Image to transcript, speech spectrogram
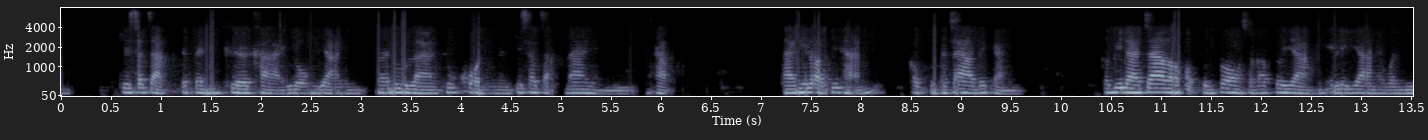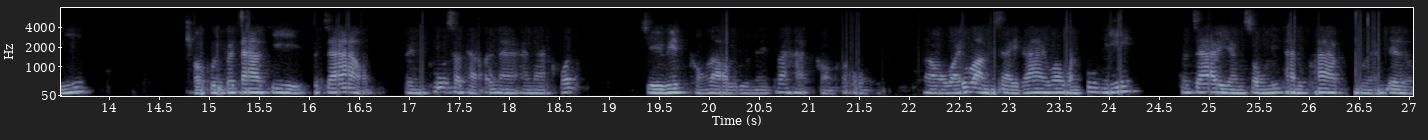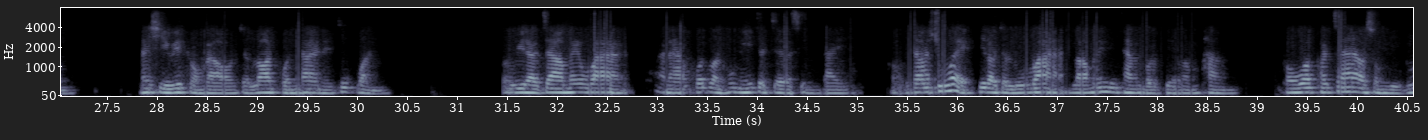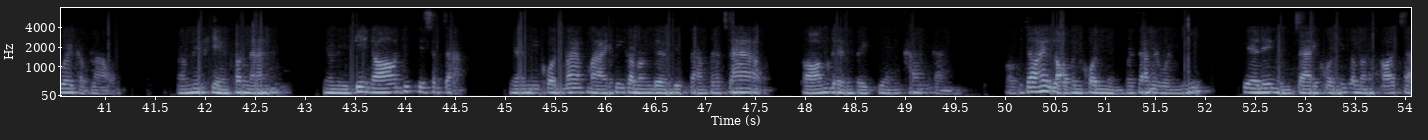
คิสจักรจะเป็นเครือข่ายโยงใยและดูแลทุกคนในคิสจักรได้อย่างดีนะครับท้ายนี้เราที่ฐานขอบคุณพระเจ้าด้วยกันพระบิดาเจ้าเราขอบคุณพระองค์สำหรับตัวอย่างเอลียาในวันนี้ ขอบคุณพระเจ้าที่พระเจ้าเป็นผู้สถาปนาอนาคตชีวิตของเราอยู่ในพระหัตถ์ของพระองค์ เราไว้วางใจได้ว่าวันพรุ่งนี้พระเจ้ายังทรงนิทานุภาพเหมือนเดิมในชีวิตของเราจะรอดพ้นได้ในทุกวันพระวิราเจ้าไม่ว่าอนาคตวันพรุ่งนี้จะเจอสิ่งใดขอพระเจ้าช่วยที่เราจะรู้ว่าเราไม่มีทางโดดเดี่ยวลำพัง เพราะว่าพระเจ้าทรงอยู่ด้วยกับเรา เราไม่เพียงเท่านั้น ยังมีพี่น้องที่คิดจักร ยังมีคนมากมายที่กำลังเดินติดตามพระเจ้า พร้อมเดินไปเคียงข้างกัน ขอพระเจ้าให้เราเป็นคนหนึ่งพระเจ้าในวันนี้ที่จะได้หนุนใจคนที่กำลังท้อใจ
